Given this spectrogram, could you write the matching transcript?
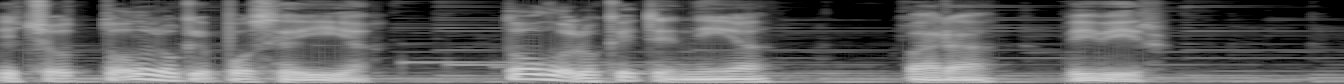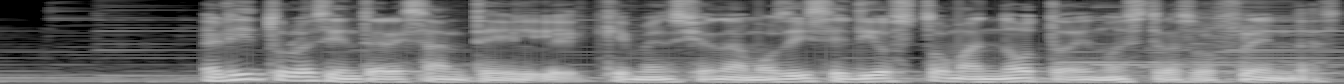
echó todo lo que poseía, todo lo que tenía para vivir. El título es interesante, el que mencionamos. Dice, Dios toma nota de nuestras ofrendas.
